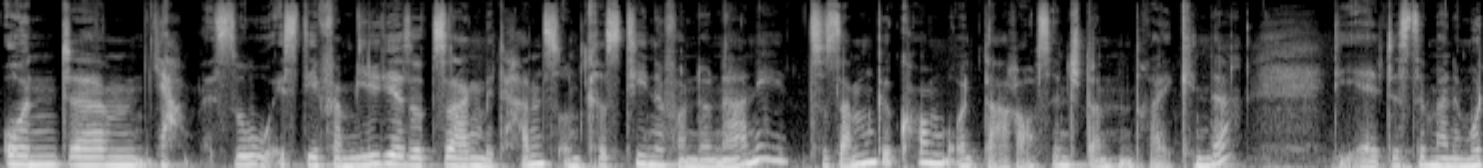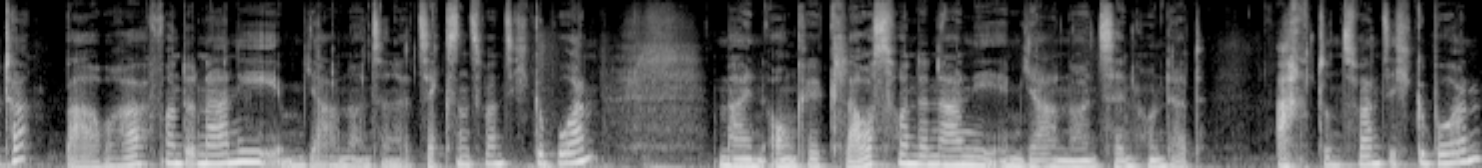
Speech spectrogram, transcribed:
Und ähm, ja, so ist die Familie sozusagen mit Hans und Christine von Donani zusammengekommen und daraus entstanden drei Kinder. Die älteste meine Mutter, Barbara von Donani, im Jahr 1926 geboren. Mein Onkel Klaus von Donani im Jahr 1928 geboren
